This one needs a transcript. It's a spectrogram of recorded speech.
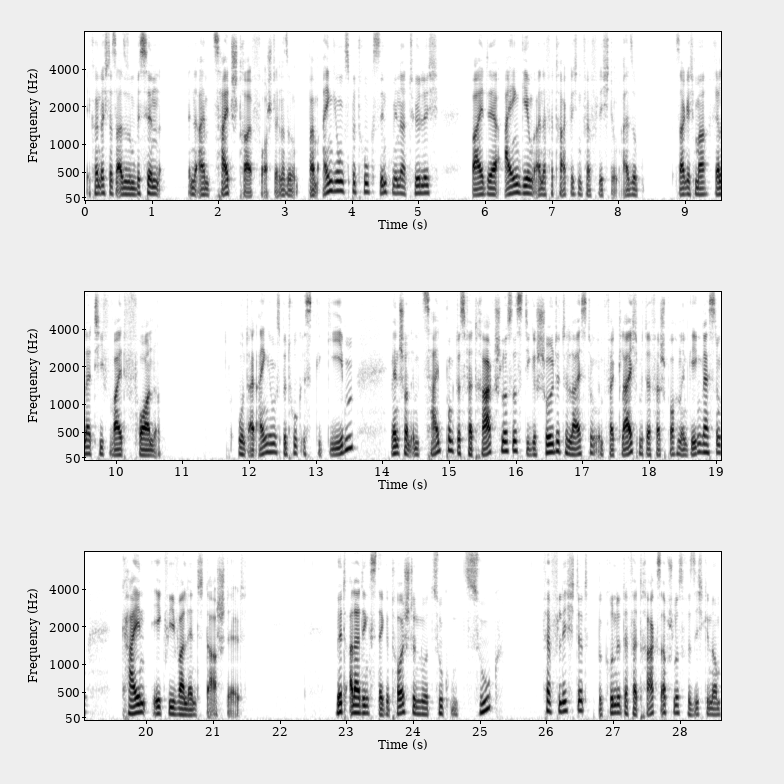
Ihr könnt euch das also so ein bisschen in einem Zeitstrahl vorstellen. Also beim Eingehungsbetrug sind wir natürlich bei der Eingehung einer vertraglichen Verpflichtung, also sage ich mal relativ weit vorne. Und ein Eingehungsbetrug ist gegeben, wenn schon im Zeitpunkt des Vertragsschlusses die geschuldete Leistung im Vergleich mit der versprochenen Gegenleistung kein Äquivalent darstellt. Wird allerdings der Getäuschte nur Zug um Zug verpflichtet, begründet der Vertragsabschluss für sich genommen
